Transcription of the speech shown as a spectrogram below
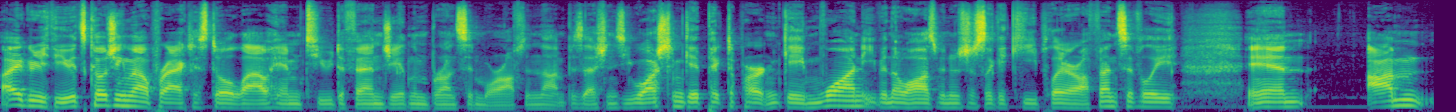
I agree with you. It's coaching malpractice to allow him to defend Jalen Brunson more often than not in possessions. You watched him get picked apart in game one, even though Osman was just like a key player offensively. And I'm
